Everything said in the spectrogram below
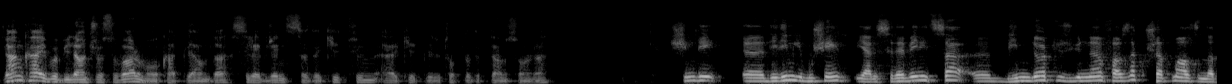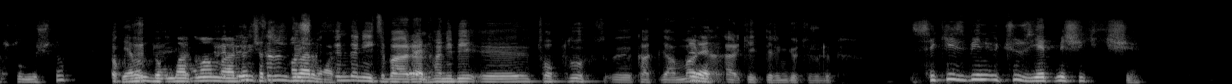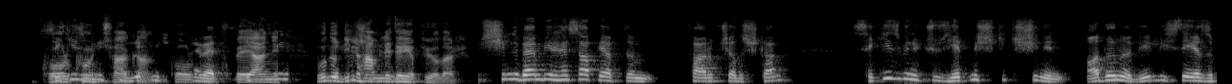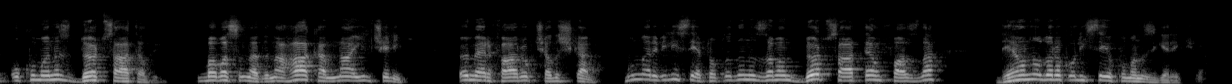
Can kaybı bilançosu var mı o katliamda? Srebrenica'daki tüm erkekleri topladıktan sonra? Şimdi e, dediğim gibi bu şehir yani Srebrenica e, 1400 günden fazla kuşatma altında tutulmuştu. Yok, Devam bombardıman vardı, çatışmalar vardı. düşmesinden itibaren evet. hani bir e, toplu e, katliam var evet. ya erkeklerin götürülüp. 8372 kişi. Korkunç Hakan, korkunç evet, ve yani bunu bir hamlede yapıyorlar. Şimdi ben bir hesap yaptım Faruk Çalışkan. 8372 kişinin adını bir listeye yazıp okumanız 4 saat alıyor. Babasının adına Hakan Nail Çelik, Ömer Faruk Çalışkan. Bunları bir listeye topladığınız zaman 4 saatten fazla devamlı olarak o listeyi okumanız gerekiyor.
